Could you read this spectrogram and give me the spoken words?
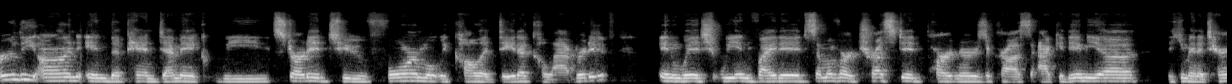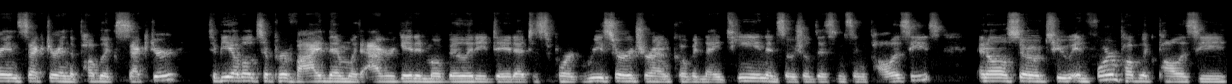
early on in the pandemic, we started to form what we call a data collaborative, in which we invited some of our trusted partners across academia, the humanitarian sector and the public sector to be able to provide them with aggregated mobility data to support research around COVID 19 and social distancing policies, and also to inform public policy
